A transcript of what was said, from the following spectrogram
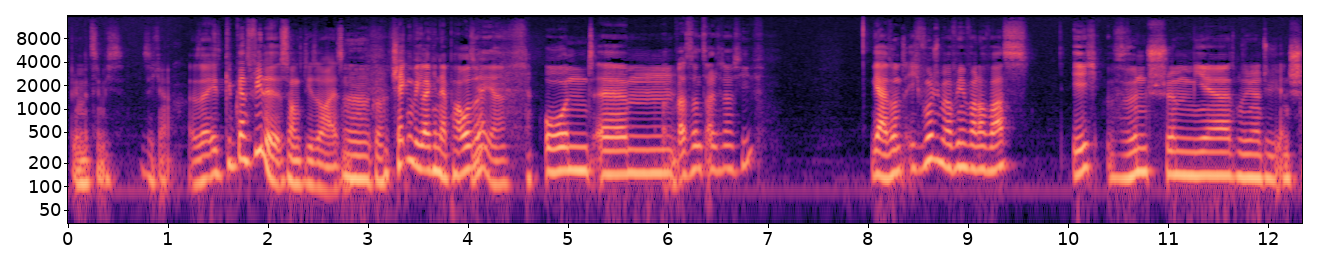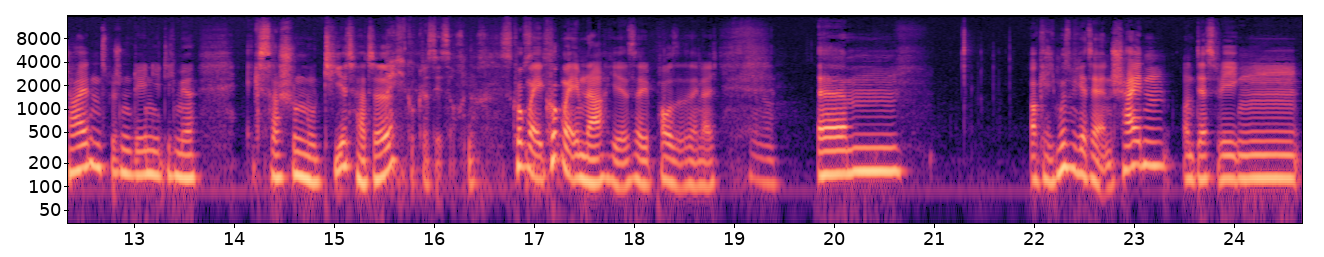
Bin mir ziemlich sicher. Also es gibt ganz viele Songs, die so heißen. Oh. Checken wir gleich in der Pause. Ja, ja. Und ähm, Was ist sonst alternativ? Ja, sonst, ich wünsche mir auf jeden Fall noch was. Ich wünsche mir, jetzt muss ich natürlich entscheiden zwischen denen, die ich mir extra schon notiert hatte. Ich gucke das jetzt auch nach. Guck mal, guck mal eben nach hier. Ist ja die Pause, ist ja gleich. Genau. Ähm, okay, ich muss mich jetzt ja entscheiden und deswegen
